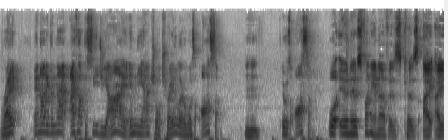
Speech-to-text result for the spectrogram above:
Right? And not even that. I thought the CGI in the actual trailer was awesome. hmm It was awesome. Well, and it was funny enough is because I, I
